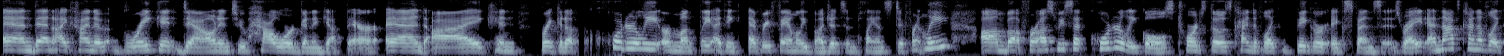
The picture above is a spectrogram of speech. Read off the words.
And then I kind of break it down into how we're going to get there. And I can break it up quarterly or monthly. I think every family budgets and plans differently. Um, but for us, we set quarterly goals towards those kind of like bigger expenses, right? And that's kind of like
